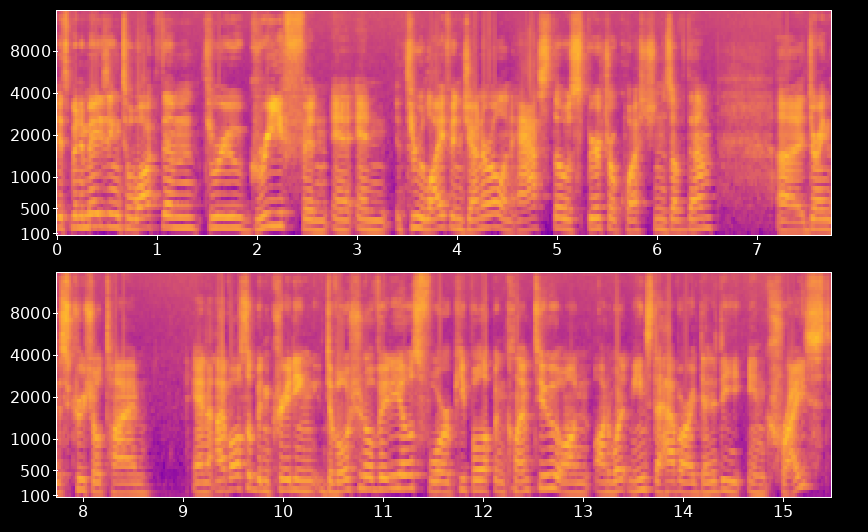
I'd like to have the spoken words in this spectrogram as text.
it's been amazing to walk them through grief and, and, and, through life in general and ask those spiritual questions of them uh, during this crucial time. And I've also been creating devotional videos for people up in Klemtu on, on what it means to have our identity in Christ.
